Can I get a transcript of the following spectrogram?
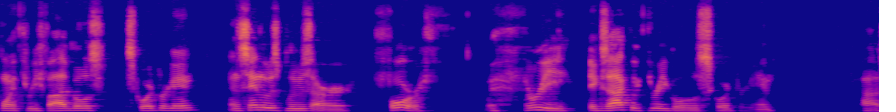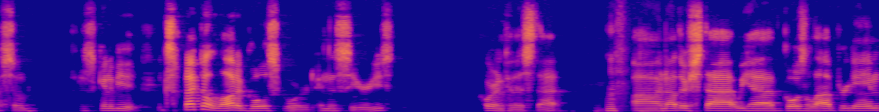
3.35 goals scored per game, and the St. Louis Blues are fourth with three, exactly three goals scored per game. Uh, so there's going to be expect a lot of goals scored in this series, according to this stat. uh, another stat we have goals allowed per game.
